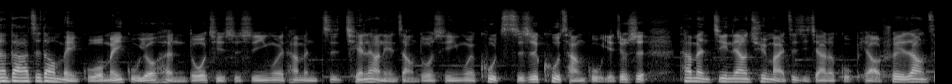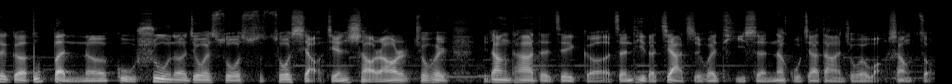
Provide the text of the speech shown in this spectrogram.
那大家知道，美国美股有很多，其实是因为他们之前两年涨多，是因为库只是库藏股，也就是他们尽量去买自己家的股票，所以让这个股本呢、股数呢就会缩缩小、减少，然后就会让它的这个整体的价值会提升，那股价当然就会往上走。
